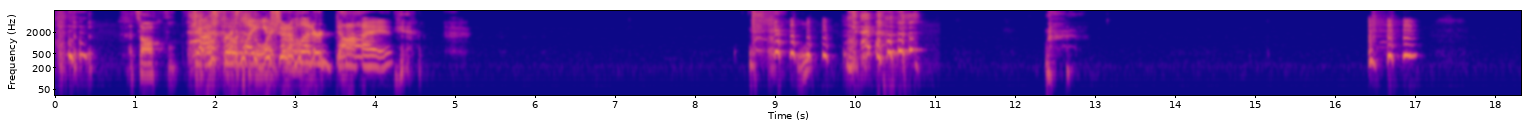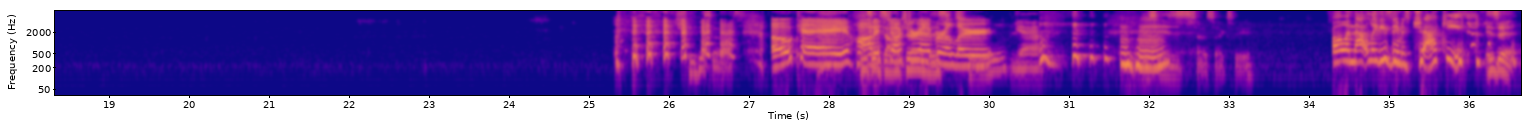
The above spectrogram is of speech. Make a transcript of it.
That's all. Jasper's like, you should have let her die. Oh, Jesus. okay, hottest doctor, in ever alert. too? Yeah. Mhm. This is. So sexy. Oh, and that lady's name is Jackie. Is it?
